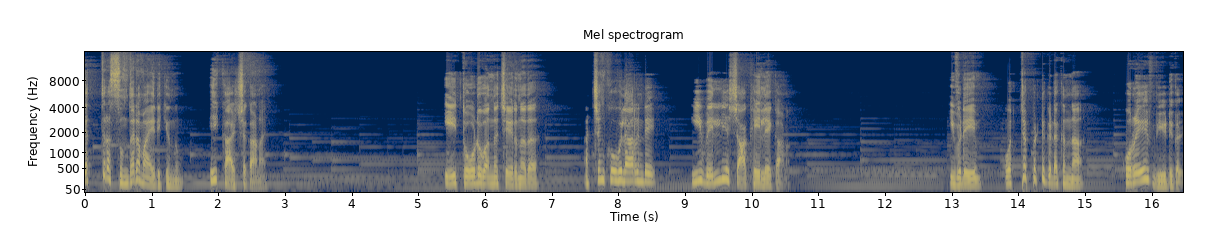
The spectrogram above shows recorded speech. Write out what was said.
എത്ര സുന്ദരമായിരിക്കുന്നു ഈ കാഴ്ച കാണാൻ. ഈ തോട് വന്ന് ചേരുന്നത് അച്ചൻകോവിലാറിന്റെ ഈ വലിയ ശാഖയിലേക്കാണ്. ഇവിടെയും ഒറ്റപ്പെട്ട് കിടക്കുന്ന കുറേ വീടുകൾ.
